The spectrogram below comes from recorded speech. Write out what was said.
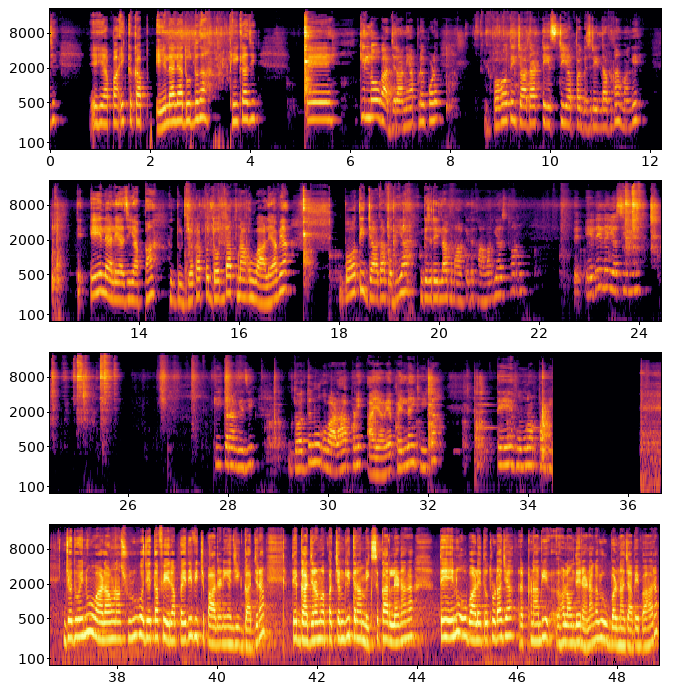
ਜੀ, ਇਹ ਆਪਾਂ 1 ਕੱਪ ਇਹ ਲੈ ਲਿਆ ਦੁੱਧ ਦਾ, ਠੀਕ ਆ ਜੀ? ਤੇ ਕਿਲੋ ਗਾਜਰਾਂ ਨੇ ਆਪਣੇ ਕੋਲ। ਬਹੁਤ ਹੀ ਜ਼ਿਆਦਾ ਟੇਸਟੀ ਆਪਾਂ ਗਜਰੇਲਾ ਬਣਾਵਾਂਗੇ। ਤੇ ਇਹ ਲੈ ਲਿਆ ਜੀ ਆਪਾਂ, ਦੂਜਾ ਕੱਪ ਦੁੱਧ ਆਪਣਾ ਉਬਾਲਿਆ ਵਿਆ ਬਹੁਤ ਹੀ ਜ਼ਿਆਦਾ ਵਧੀਆ ਗਜਰੇਲਾ ਬਣਾ ਕੇ ਦਿਖਾਵਾਂਗੇ ਅੱਜ ਤੁਹਾਨੂੰ। ਤੇ ਇਹਦੇ ਲਈ ਅਸੀਂ ਕੀ ਕਰਾਂਗੇ ਜੀ? ਦੁੱਧ ਨੂੰ ਉਬਾਲਾ ਆਪਣੇ ਆਇਆ ਵਿਆ ਪਹਿਲਾਂ ਹੀ ਠੀਕ ਆ। ਤੇ ਹੁਣ ਆਪਾਂ ਜਦੋਂ ਇਹਨੂੰ ਉਬਾਲਾ ਆਉਣਾ ਸ਼ੁਰੂ ਹੋ ਜੇ ਤਾਂ ਫਿਰ ਆਪਾਂ ਇਹਦੇ ਵਿੱਚ ਪਾ ਦੇਣੀ ਦੇਣੀਆਂ ਜੀ ਗਾਜਰਾਂ। ਤੇ ਗਾਜਰਾਂ ਨੂੰ ਆਪਾਂ ਚੰਗੀ ਤਰ੍ਹਾਂ ਮਿਕਸ ਕਰ ਲੈਣਾਗਾ। ਤੇ ਇਹਨੂੰ ਉਬਾਲੇ ਤੋਂ ਥੋੜਾ ਜਿਹਾ ਰੱਖਣਾ ਵੀ ਹਿਲਾਉਂਦੇ ਰਹਿਣਾਗਾ ਵੀ ਉਬਲ ਨਾ ਜਾਵੇ ਬਾਹਰ।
